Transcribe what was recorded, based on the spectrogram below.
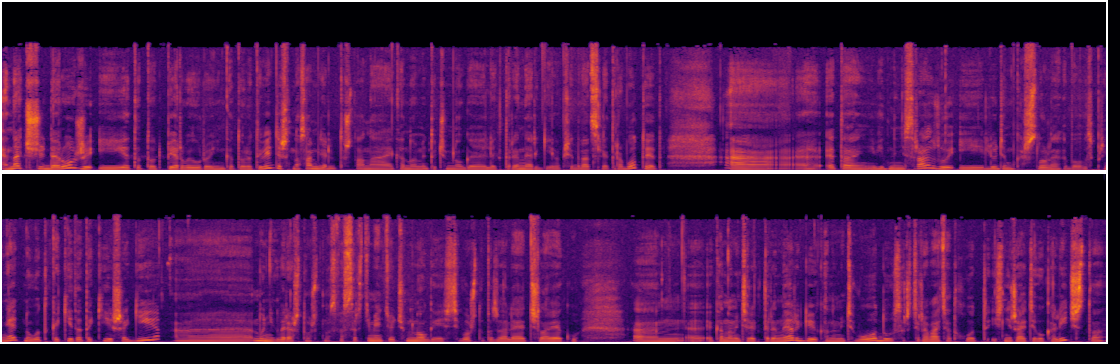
она чуть-чуть дороже, и это тот первый уровень, который ты видишь, на самом деле, то, что она экономит очень много электроэнергии, вообще 20 лет работает. А это видно не сразу, и людям, конечно, сложно это было воспринять, но вот какие-то такие шаги, а, ну, не говоря о том, что у нас в ассортименте очень много есть всего, что позволяет человеку экономить электроэнергию, экономить воду, сортировать отход и снижать его количество,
